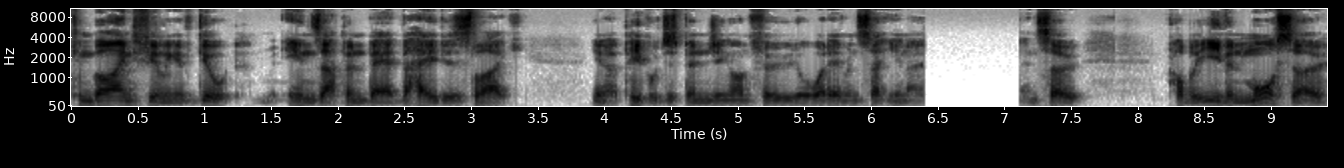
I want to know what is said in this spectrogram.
combined feeling of guilt ends up in bad behaviors like, you know, people just binging on food or whatever and say, you know, and so probably even more so,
